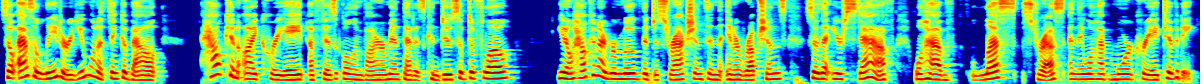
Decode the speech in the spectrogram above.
So as a leader, you want to think about how can I create a physical environment that is conducive to flow? You know, how can I remove the distractions and the interruptions so that your staff will have less stress and they will have more creativity.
